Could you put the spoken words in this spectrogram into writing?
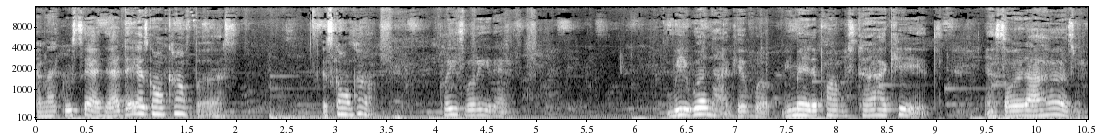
And like we said, that day is going to come for us. It's going to come. Please believe that. We will not give up. We made a promise to our kids, and so did our husband.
